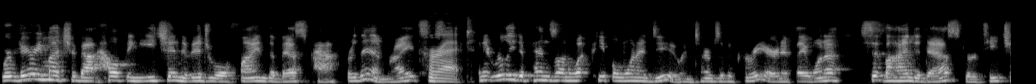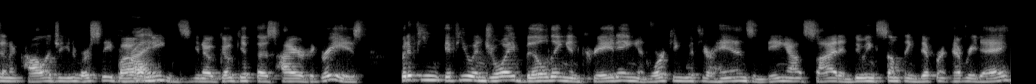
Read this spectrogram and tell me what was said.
we're very much about helping each individual find the best path for them, right? Correct. and it really depends on what people want to do in terms of a career. And if they want to sit behind a desk or teach in a college or university, by right. all means, you know, go get those higher degrees. But if you if you enjoy building and creating and working with your hands and being outside and doing something different every day,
